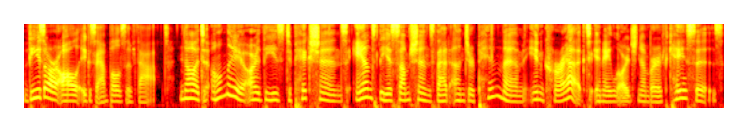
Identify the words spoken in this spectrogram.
These are all examples of that. Not only are these depictions and the assumptions that underpin them incorrect in a large number of cases,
